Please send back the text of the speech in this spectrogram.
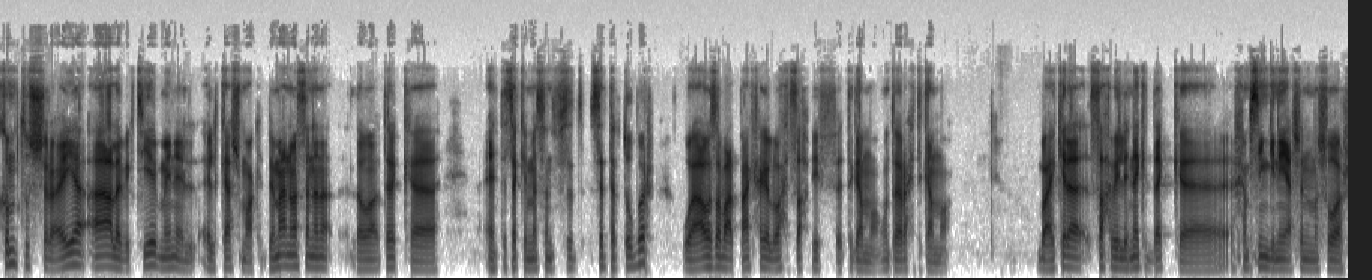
قيمته الشرائية أعلى بكتير من ال- ال cash market بمعنى مثلا أنا لو قلت لك آه، أنت ساكن مثلا في 6 أكتوبر وعاوز أبعت معاك حاجة لواحد صاحبي في التجمع وأنت رايح التجمع وبعد كده صاحبي اللي هناك اداك آه، 50 جنيه عشان المشوار.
